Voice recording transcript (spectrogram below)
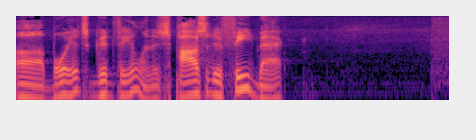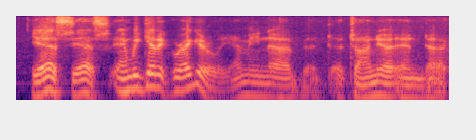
uh, boy it's a good feeling it's positive feedback Yes, yes, and we get it regularly. I mean, uh, Tanya and a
